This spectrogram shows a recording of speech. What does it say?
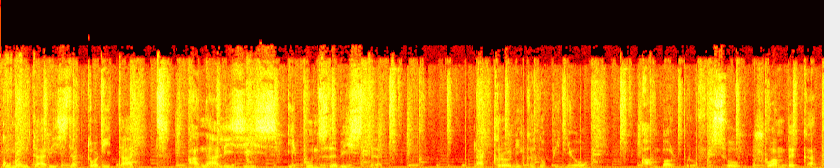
Comentaris d'actualitat, anàlisis i punts de vista. La crònica d'opinió amb el professor Joan Becat.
